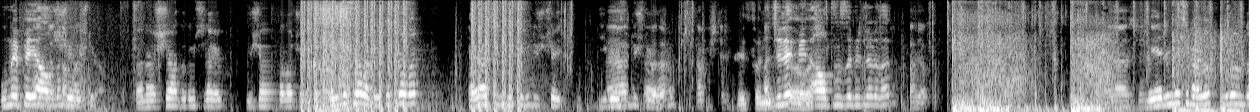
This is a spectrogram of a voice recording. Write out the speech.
UMP'yi Aldım. Şey. Ben aşağı atladım silah yok. İnşallah çocuk. Çocukta silah var, çocukta silah var. Helal sizin gibi düş şey. DBS'i Evet, düştü galiba. Yapıştır. Sonic Acele daha etmeyin var. altınızda birileri var. Ah yok. Helalsin. Diğerinde silah yok. Vur onu da.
